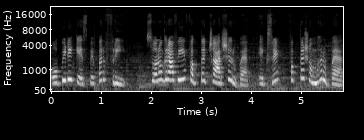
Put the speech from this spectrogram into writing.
OPD case paper free. Sonography फक्त चारशे रुपयात एक्स रे फक्त शंभर रुपयात.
